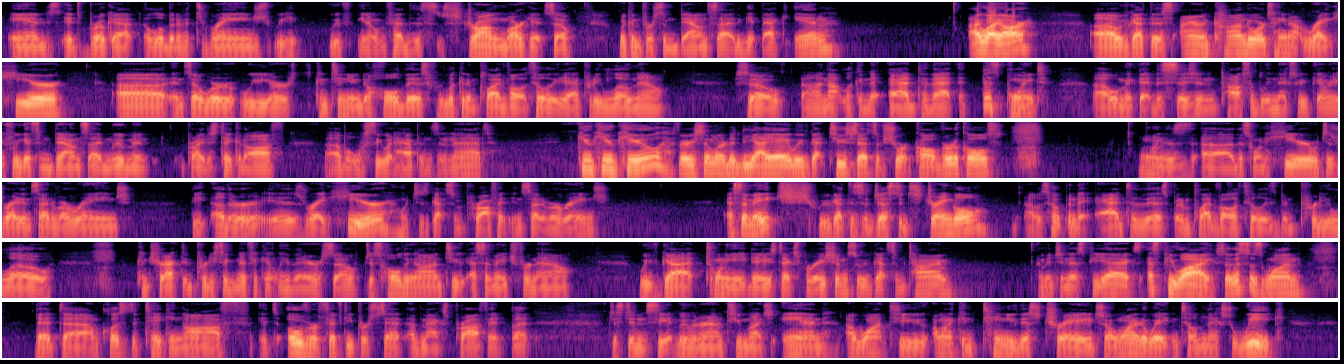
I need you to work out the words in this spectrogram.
and it's broke out a little bit of its range. We, we've, you know, we've had this strong market, so looking for some downside to get back in. IYR, uh, we've got this iron condors hanging out right here. Uh, and so we're we are continuing to hold this. If we look at implied volatility, yeah, pretty low now. So uh, not looking to add to that at this point. Uh, we'll make that decision possibly next week. I mean, if we get some downside movement, probably just take it off. Uh, but we'll see what happens in that. QQQ, very similar to DIA, we've got two sets of short call verticals. One is uh, this one here, which is right inside of our range. The other is right here, which has got some profit inside of our range. SMH, we've got this adjusted strangle. I was hoping to add to this, but implied volatility has been pretty low, contracted pretty significantly there. So just holding on to SMH for now. We've got 28 days to expiration, so we've got some time. I mentioned SPX, SPY. So this is one that uh, I'm close to taking off. It's over 50% of max profit, but just didn't see it moving around too much. And I want to I want to continue this trade, so I wanted to wait until next week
